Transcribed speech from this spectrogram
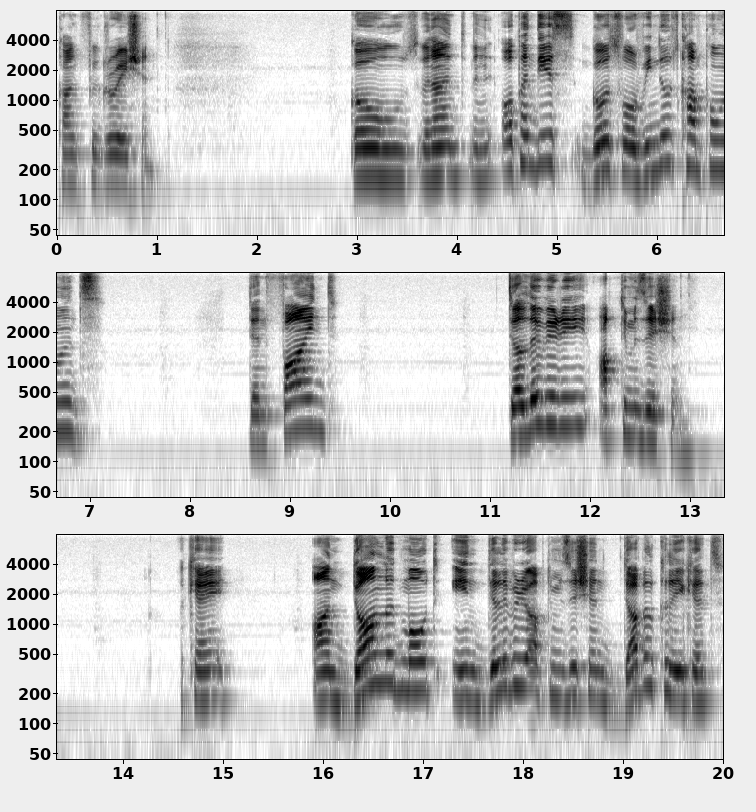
configuration goes when I when open this goes for Windows components then find delivery optimization. Okay? On download mode in delivery optimization double click it.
